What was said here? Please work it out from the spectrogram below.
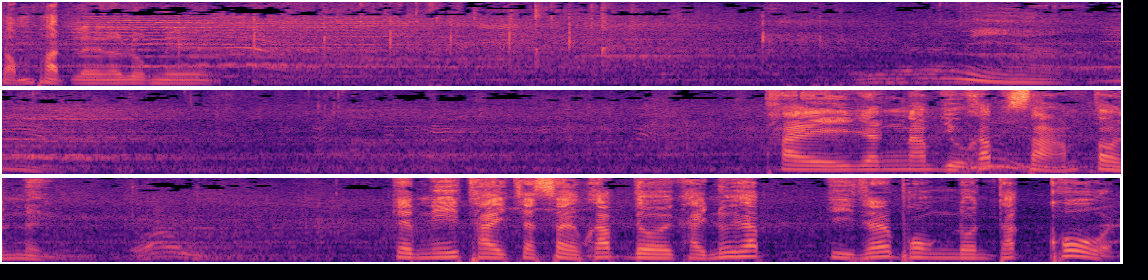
สัมผัสเลยนะลูกนี้นี่ไทยยังนำอยู่ครับ 3 ต่อ 1 เกมนี้ไทยจะเสิร์ฟครับโดยไข่นุ้ยครับกีรพงษ์นนทโคตร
